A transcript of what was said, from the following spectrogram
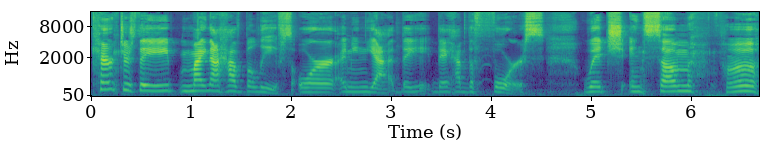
characters they might not have beliefs or i mean yeah they they have the force which in some uh,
